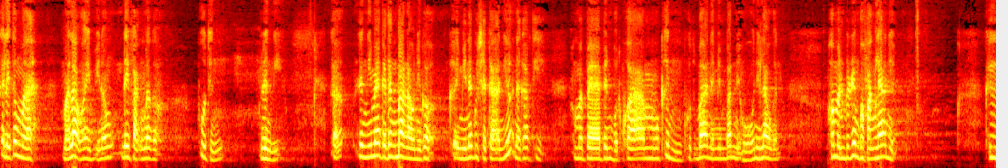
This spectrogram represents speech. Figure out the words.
ก็เลยต้องมามาเล่าให้พี่น้องได้ฟังแล้วก็พูดถึงเรื่องนี้ ก็เรื่องนี้แม้กระทั่งบ้านเรานี่ก็เคยมีนักวิชาการเยอะนะครับที่ มาแปลเป็นบทความขึ้นคุตบ้านในมิมบัตเนี่ยโอ้โหนี่เล่ากัน เพราะมันเป็นเรื่องพอฟังแล้วเนี่ย คือ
